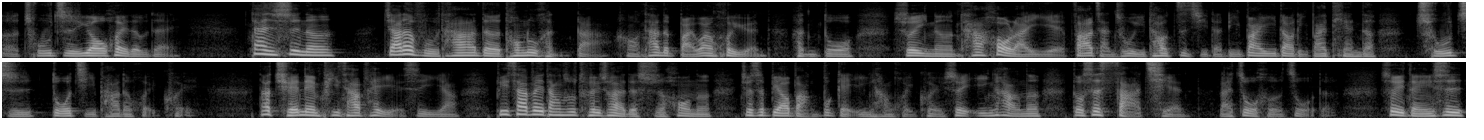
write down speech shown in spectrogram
呃储值优惠，对不对？但是呢，家乐福它的通路很大，好，它的百万会员很多，所以呢，它后来也发展出一套自己的礼拜一到礼拜天的储值多几趴的回馈。那全联 PXPay 也是一样，PXPay 当初推出来的时候呢，就是标榜不给银行回馈，所以银行呢都是撒钱来做合作的，所以等于是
